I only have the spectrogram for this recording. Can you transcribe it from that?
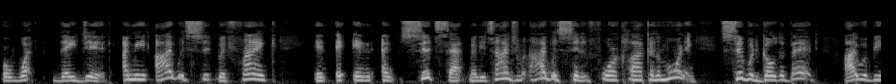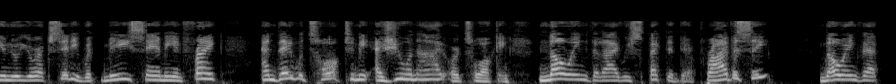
for what they did. I mean, I would sit with Frank in, in, and Sid sat many times, but I would sit at four o'clock in the morning. Sid would go to bed. I would be in New York City with me, Sammy, and Frank, and they would talk to me as you and I are talking, knowing that I respected their privacy, knowing that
